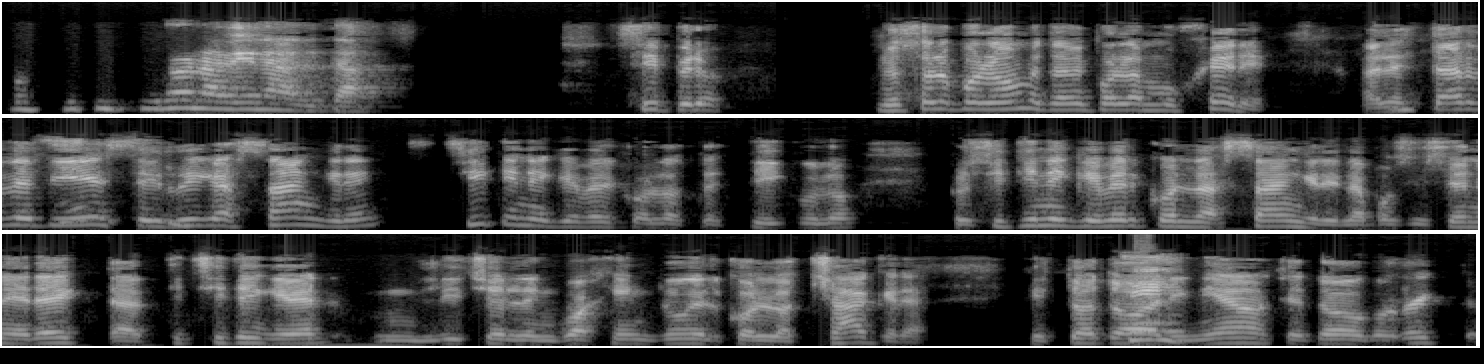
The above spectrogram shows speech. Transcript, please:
con testosterona bien alta. Sí, pero no solo por los hombres, también por las mujeres. Al estar de pie se irriga sangre, sí tiene que ver con los testículos, pero sí tiene que ver con la sangre, la posición erecta, sí tiene que ver, dicho el lenguaje hindú, con los chakras que esté todo alineado, esté todo correcto.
